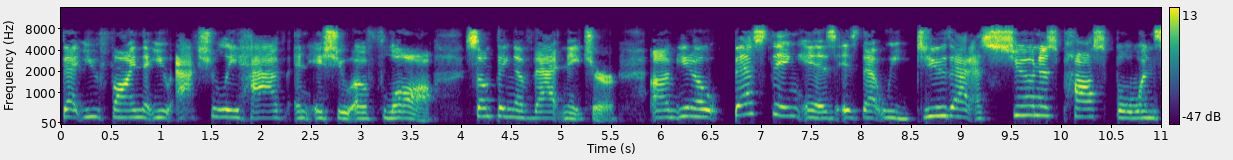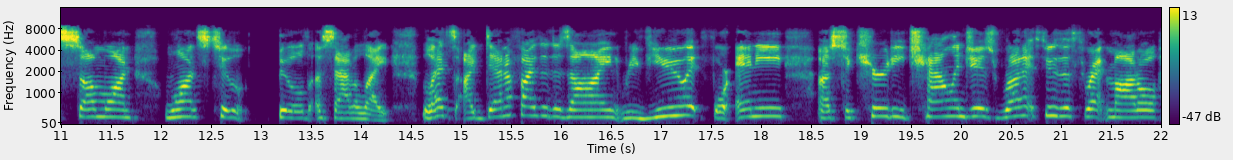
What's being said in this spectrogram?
that you find that you actually have an issue of flaw, something of that nature. Um, you know, best thing is is that we do that as soon as possible when someone wants to build a satellite. Let's identify the design, review it for any uh, security challenges, run it through the threat model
